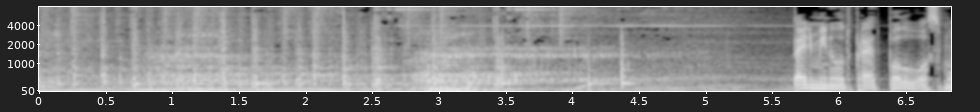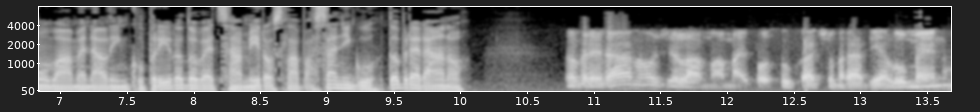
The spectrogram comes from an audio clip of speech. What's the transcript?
prírody. Päť minút pred polu 8 máme na linku prírodoveca Miroslava Sanigu. Dobré ráno. Dobré ráno, želám vám aj poslucháčom Rádia Lumen.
